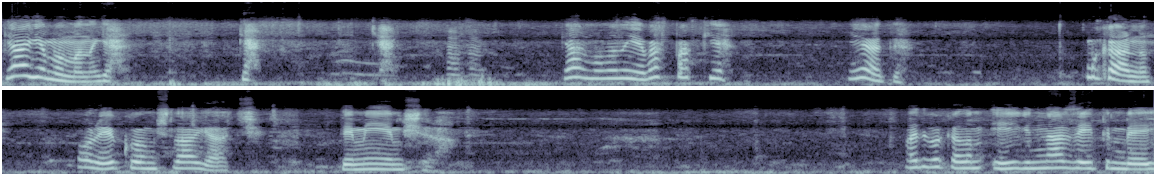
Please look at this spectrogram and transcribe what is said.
Gel ye mamanı gel. Gel. Gel. Gel mamanı ye. Bak bak ye. Ye hadi. Bu karnın. Oraya koymuşlar gerçi. Demin yemiş herhalde. Hadi bakalım. iyi günler Zeytin Bey.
